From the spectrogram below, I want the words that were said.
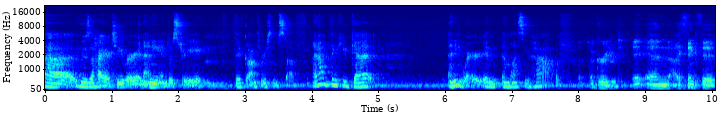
uh, who's a high achiever in any industry, they've gone through some stuff. I don't think you get anywhere in, unless you have. Agreed. And I think that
